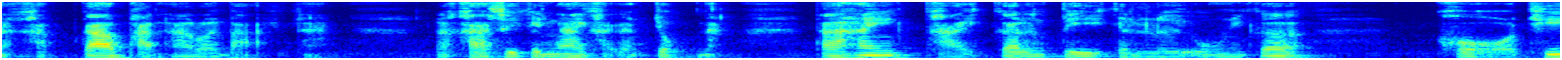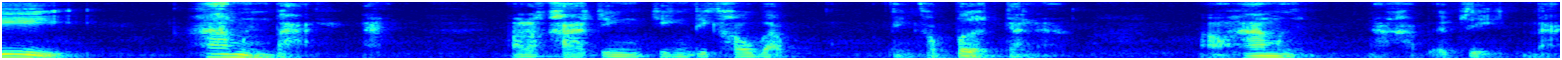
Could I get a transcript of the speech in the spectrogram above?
นะครับเก้าพันห้าร้อยบาทนะราคาซื้อกันง่ายขายกันจบนะ ถ้าให้ขายการันตีกันเลย องค์นี้ก็ขอที่ห้าหมื่นบาทนะเอาราคาจริง ๆ ที่เขาแบบเห็นเขาเปิดกันนะเอาห้าหมื่นนะครับ F4 นะ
